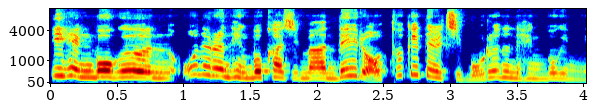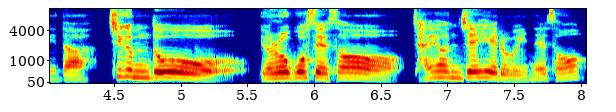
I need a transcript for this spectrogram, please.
이 행복은 오늘은 행복하지만 내일 어떻게 될지 모르는 행복입니다. 지금도 여러 곳에서 자연재해로 인해서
